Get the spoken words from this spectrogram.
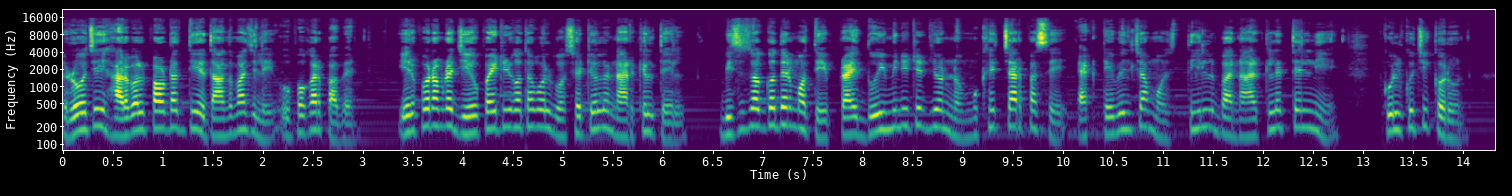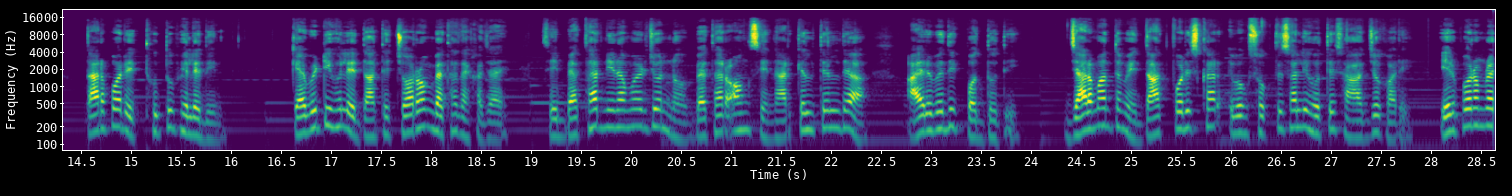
রোজ এই হার্বাল পাউডার দিয়ে দাঁত মাজলে উপকার পাবেন। এরপর আমরা যে উপায়টির কথা বলব, সেটি হলো নারকেল তেল। বিশেষজ্ঞদের মতে প্রায় দুই মিনিটের জন্য মুখের চারপাশে এক টেবিল চামচ তিল বা নারকেলের তেল নিয়ে কুলকুচি করুন। তারপরে থুতু ফেলে দিন। ক্যাভিটি হলে দাঁতে চরম ব্যথা দেখা যায়। সেই ব্যথার নিরাময়ের জন্য ব্যথার অংশে নারকেল তেল দেওয়া আয়ুর্বেদিক পদ্ধতি, যার মাধ্যমে দাঁত পরিষ্কার এবং শক্তিশালী হতে সাহায্য করে। এরপর আমরা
